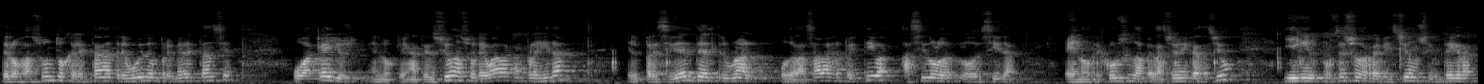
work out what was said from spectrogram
de los asuntos que le están atribuidos en primera instancia o aquellos en los que en atención a su elevada complejidad el presidente del tribunal o de la sala respectiva así lo, lo decida en los recursos de apelación y casación y en el proceso de revisión se integra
